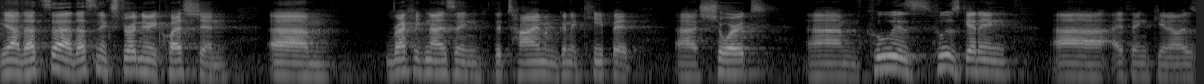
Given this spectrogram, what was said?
Yeah, that's, uh, that's an extraordinary question. Um, recognizing the time, I'm going to keep it uh, short. Um, who is who is getting? Uh, I think you know, as,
